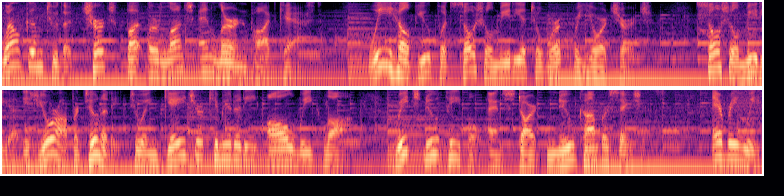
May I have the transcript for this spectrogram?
Welcome to the Church Butler Lunch and Learn podcast. We help you put social media to work for your church. Social media is your opportunity to engage your community all week long, reach new people, and start new conversations. Every week,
